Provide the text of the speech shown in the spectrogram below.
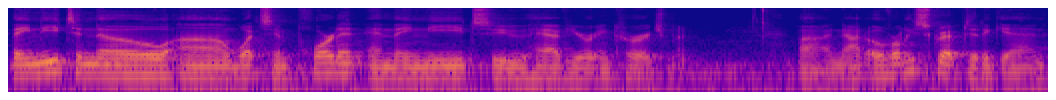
They need to know uh, what's important and they need to have your encouragement. Uh, not overly scripted again,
